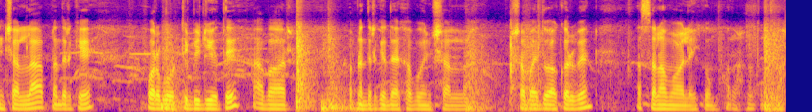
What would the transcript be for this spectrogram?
ইনশাল্লাহ আপনাদেরকে পরবর্তী ভিডিওতে আবার আপনাদেরকে দেখাবো ইনশাল্লাহ সবাই দোয়া করবেন। আসসালামু আলাইকুম রহমতুল্লাহ।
